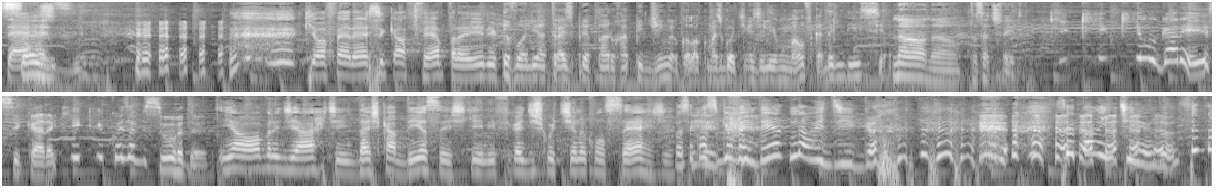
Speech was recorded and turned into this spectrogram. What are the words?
Sérgio. que oferece café pra ele. Eu vou ali atrás e preparo rapidinho. Eu coloco umas gotinhas de limão, fica delícia. Não, não, tô satisfeito. Que, que- que lugar é esse, cara? Que, que coisa absurda. E a obra de arte das cabeças que ele fica discutindo com o Sérgio. Você conseguiu vender? Não me diga. Você tá mentindo. Você tá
